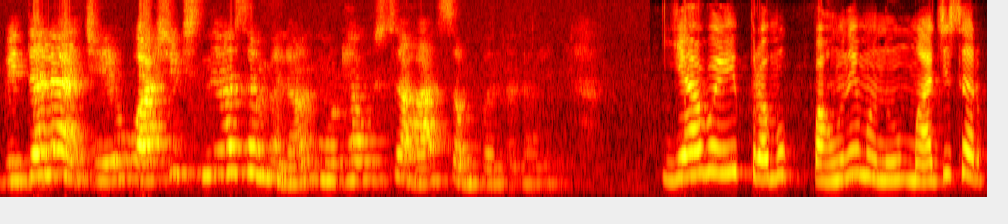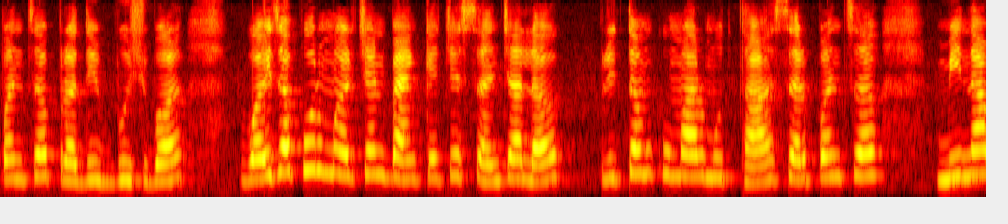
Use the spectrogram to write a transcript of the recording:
विद्यालयाचे वार्षिक स्नेहसंमेलन मोठ्या उत्साहात संपन्न झाले. यावेळी प्रमुख पाहुणे म्हणून माजी सरपंच प्रदीप भुजबळ वैजापूर मर्चंट बँकेचे संचालक प्रीतम कुमार मुथा सरपंच मीना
